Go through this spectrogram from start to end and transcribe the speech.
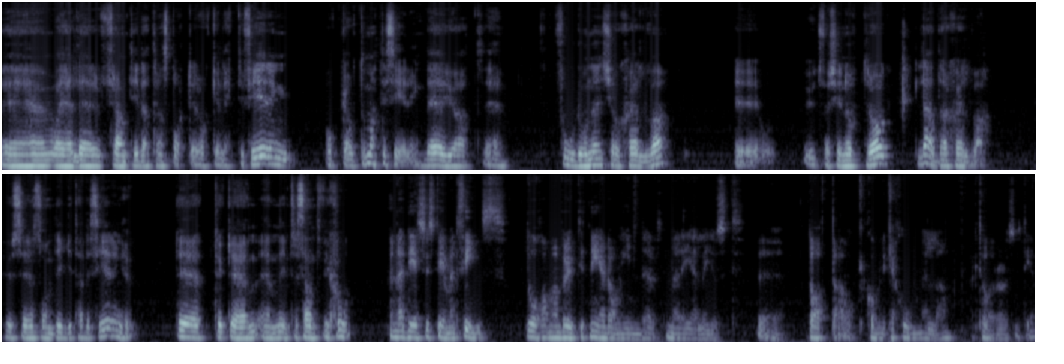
eh, vad gäller framtida transporter och elektrifiering och automatisering. Det är ju att eh, fordonen kör själva, eh, utför sina uppdrag, laddar själva. Hur ser en sån digitalisering ut? Det tycker jag är en, en intressant vision. Men när det systemet finns, då har man brutit ner de hinder när det gäller just eh, data och kommunikation mellan aktörer och system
